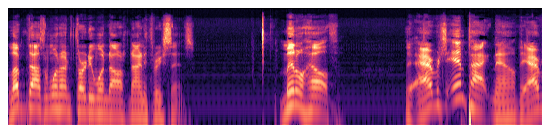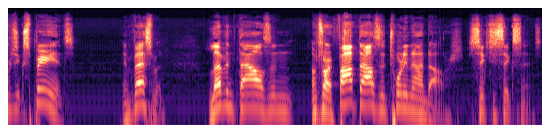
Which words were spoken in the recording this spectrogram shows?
Eleven thousand one hundred thirty one dollars ninety three cents. Mental health. The average impact now. The average experience investment. Eleven thousand. I'm sorry. Five thousand twenty nine dollars sixty six cents.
